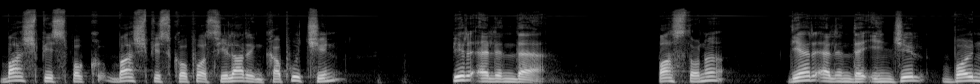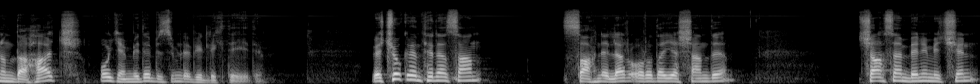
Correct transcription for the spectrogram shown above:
Başpiskop, Başpiskopos Hilarin Capuchin bir elinde bastonu, diğer elinde İncil, boynunda haç o gemide bizimle birlikteydi. Ve çok enteresan sahneler orada yaşandı. Şahsen benim için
